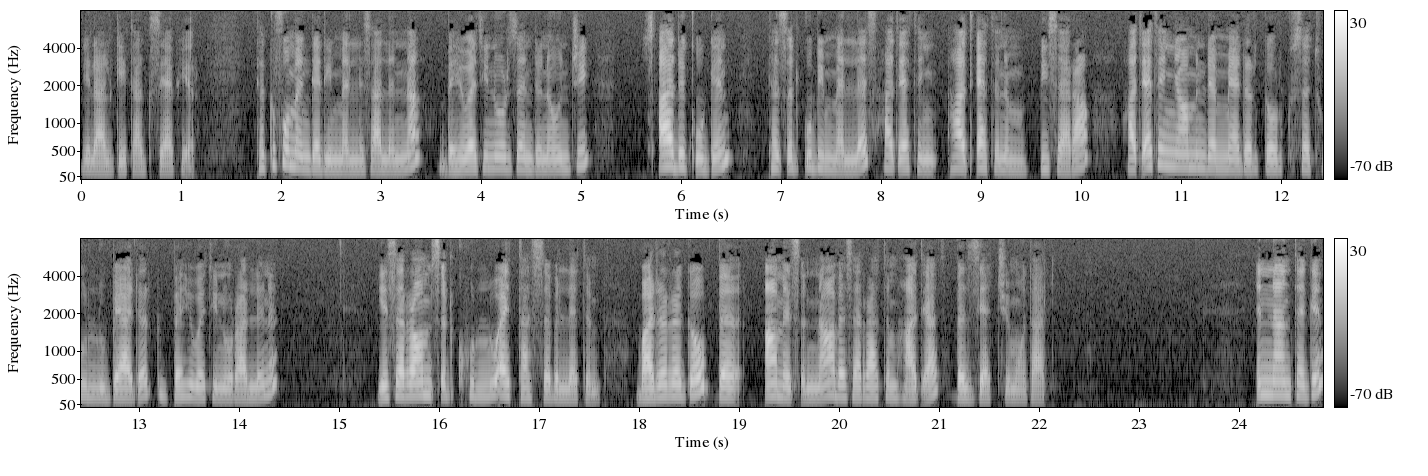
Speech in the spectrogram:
ይላል ጌታ እግዚአብሔር። ከክፉ መንገድ ይመልሳልና በሕይወት ይኖር ዘንድ ነው እንጂ ጻድቁ ግን ከጽድቁ ቢመለስ ኃጢአትንም ቢሰራ ኃጢአተኛውም እንደሚያደርገው ርኩሰት ሁሉ ቢያደርግ በሕይወት ይኖራልን? የሰራውም ጽድቅ ሁሉ አይታሰብለትም። ባደረገው በአመፅና በሰራትም ኃጢአት በዚያች ይሞታል። እናንተ ግን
